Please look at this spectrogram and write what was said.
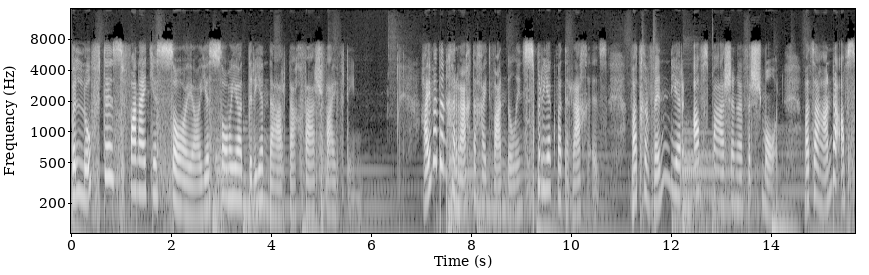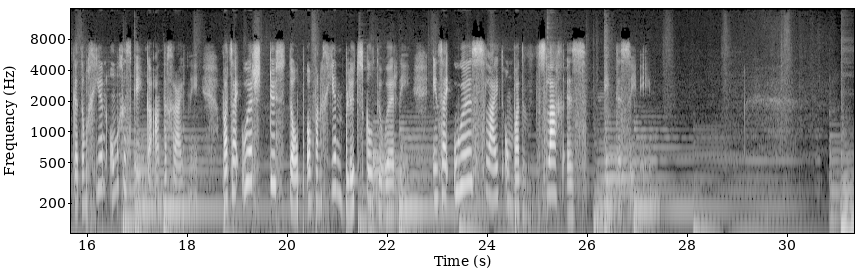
Beloftes vanuit Jesaja, Jesaja 33 vers 15. Hy wat in geregtigheid wandel en spreek wat reg is, wat gewin deur afspersinge versmaad, wat sy hande afskud om geen omgeskenke aan te gryp nie, wat sy oors toestop om van geen bloedskuld te hoor nie en sy oë sluit om wat sleg is nie te sien nie.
